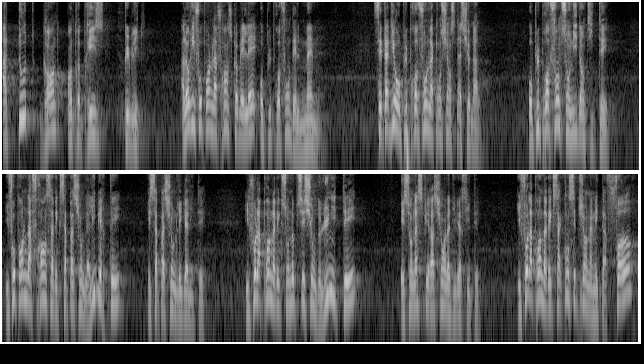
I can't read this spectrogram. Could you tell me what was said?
à toute grande entreprise publique. Alors il faut prendre la France comme elle est au plus profond d'elle-même, c'est-à-dire au plus profond de la conscience nationale, au plus profond de son identité. Il faut prendre la France avec sa passion de la liberté et sa passion de l'égalité. Il faut la prendre avec son obsession de l'unité et son aspiration à la diversité. Il faut la prendre avec sa conception d'un État fort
